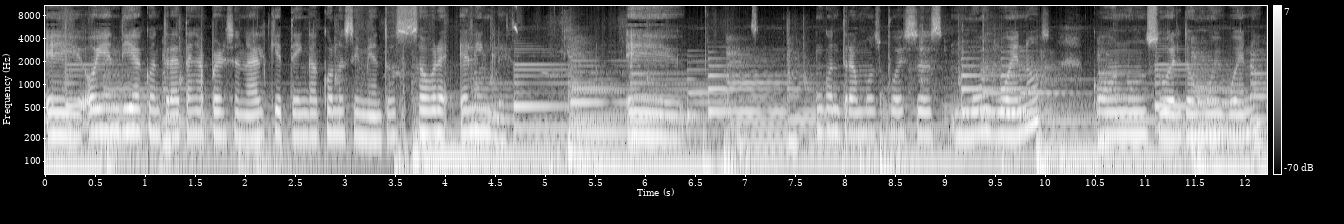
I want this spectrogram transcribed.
eh, hoy en día contratan a personal que tenga conocimientos sobre el inglés. Eh, encontramos puestos muy buenos con un sueldo muy bueno.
